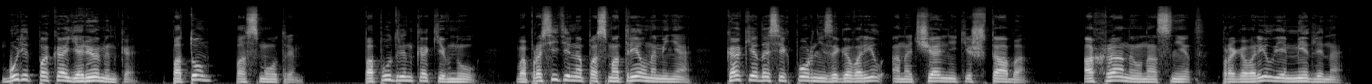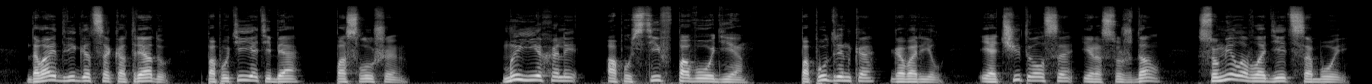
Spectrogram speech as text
будет пока Яременко. Потом посмотрим. Попудренко кивнул. Вопросительно посмотрел на меня, как я до сих пор не заговорил о начальнике штаба. «Охраны у нас нет», — проговорил я медленно. «Давай двигаться к отряду. По пути я тебя послушаю». Мы ехали, опустив поводья. Попудренко говорил и отчитывался, и рассуждал, сумел овладеть собой.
